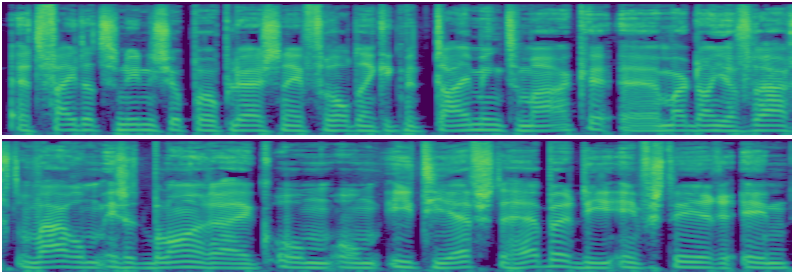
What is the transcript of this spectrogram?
het feit dat ze nu niet zo populair zijn, heeft vooral denk ik met timing te maken. Maar dan je vraagt, waarom is het belangrijk om, om ETF's te hebben die investeren in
